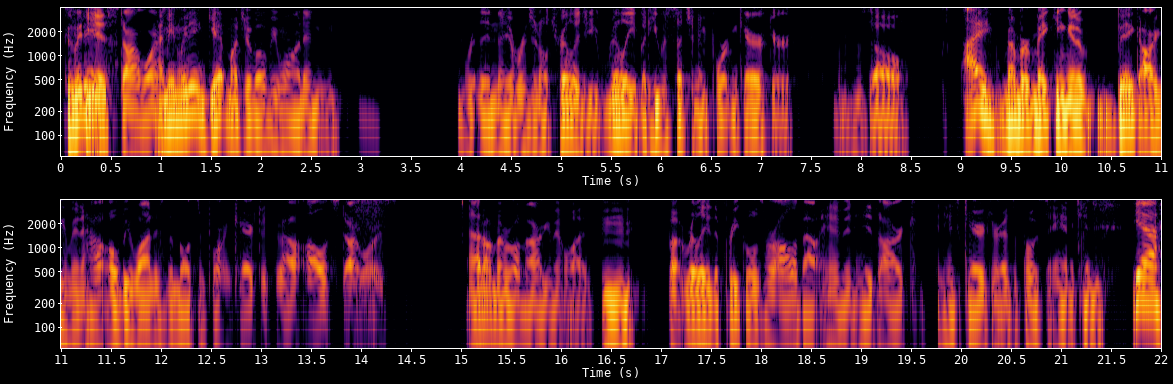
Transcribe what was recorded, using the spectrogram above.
Because we didn't, is Star Wars. I mean, we didn't get much of Obi Wan in in the original trilogy, really, but he was such an important character. Mm-hmm. So I remember making a big argument how Obi Wan is the most important character throughout all of Star Wars. I don't remember what my argument was, mm, but really the prequels were all about him and his arc and his character as opposed to Anakin's. yeah,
